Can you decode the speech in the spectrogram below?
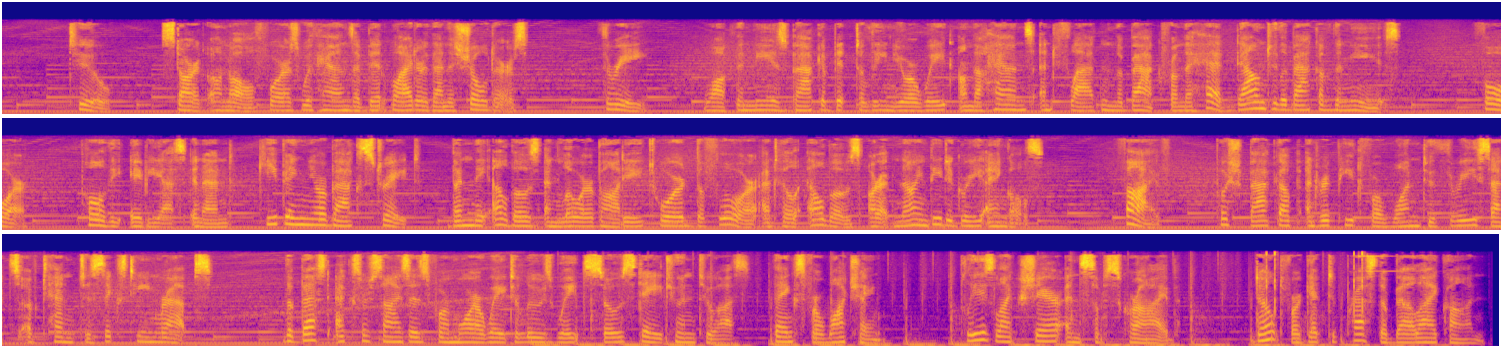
2. Start on all fours with hands a bit wider than the shoulders. 3. Walk the knees back a bit to lean your weight on the hands and flatten the back from the head down to the back of the knees. 4. Pull the ABS in and, keeping your back straight, bend the elbows and lower body toward the floor until elbows are at 90 degree angles. 5 push back up and repeat for 1 to 3 sets of 10 to 16 reps. The best exercises for more way to lose weight so stay tuned to us, thanks for watching. Please like share and subscribe. Don't forget to press the bell icon.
